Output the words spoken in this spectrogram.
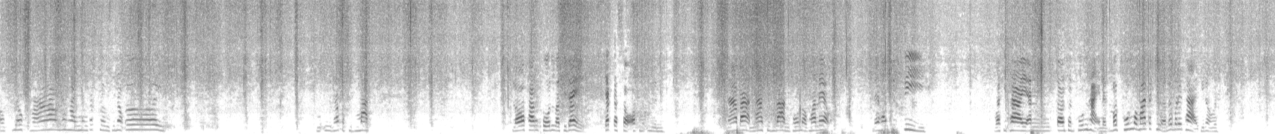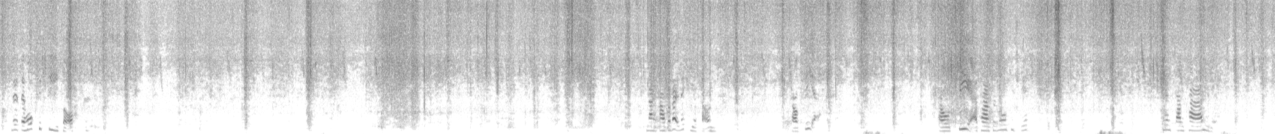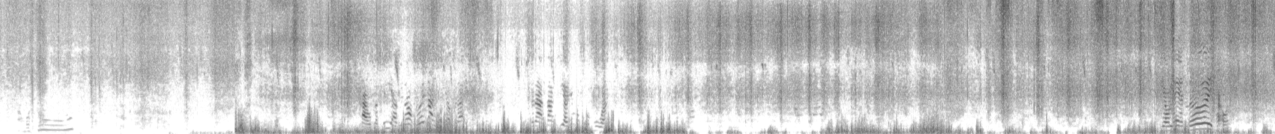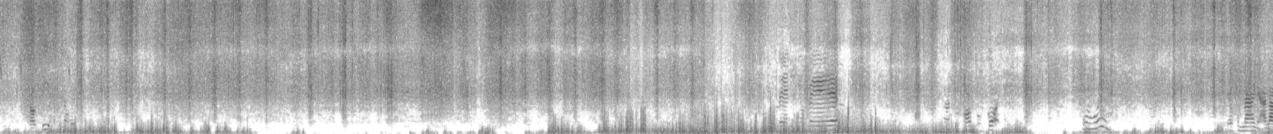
เกี่ยวขาวเกี่ยวขาวยังไงมึงกับเครื่องพี่น้องเอ้ยมืออื่นนะก็สิมัดรอฟังพ้นว่าสิได้จักกระสอบมืออื่น หน้าบ้านหน้าชุมบ้านพ้นออกมาแล้วได้หกสิบสี่วาสิทายอันตอนเพิ่นพุ้นหายน่ะรถพุ้นบ่มาจะเขือเลยบ่ได้ถ่ายพี่น้องเลยได้แต่หกสิบสี่สอบ นั่งเอาก็ได้ได้เกี่ยวเขานี่เขาเตี้ยเขาเตี้ยทาสโนสิบเอ็ดเรื่องการค้านี่แหละเอาบสูงเข่ากระเตี้ยพี่น้องเอ้ยนั่งเกี่ยวก็ได้ขนาดนั่งเกี่ยวยังมาปวดหัวเกี่ยวแลนเลยเขา เขาเตี้ยพี่น้อยแลนเดียวแลนการประกอบของก้อยโอ้ยแล้วคนหน้าอย่าอะไร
